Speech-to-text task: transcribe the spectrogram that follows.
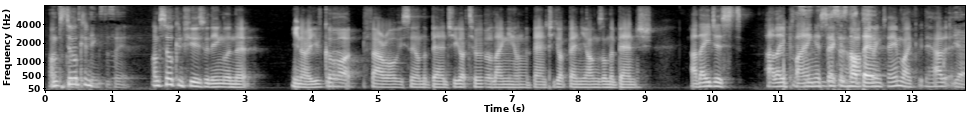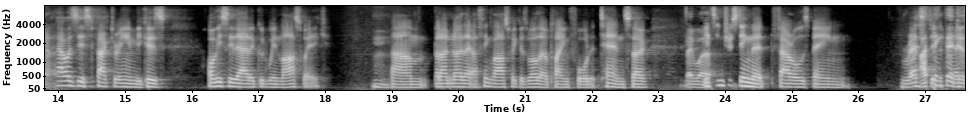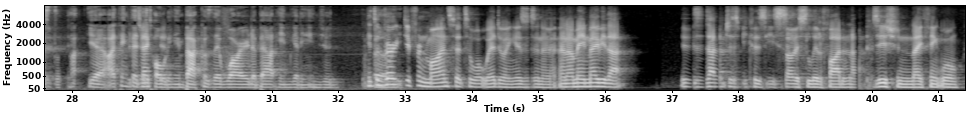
I'm still con- things to see. I'm still confused with England that you know you've got Farrell obviously on the bench, you got Tua Tuilagi on the bench, you got Ben Youngs on the bench. Are they just are they playing is- a this second is not half their- string team? Like how Yeah. how is this factoring in? Because obviously they had a good win last week. Hmm. Um, but I know that I think last week as well they were playing Ford at ten. So They were. it's interesting that Farrell is being rested. I think they're just, yeah, I think they're just holding him back because they're worried about him getting injured. It's a um, very early. different mindset to what we're doing, isn't it? And I mean, maybe that is that just because he's so solidified in that position. They think, well,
